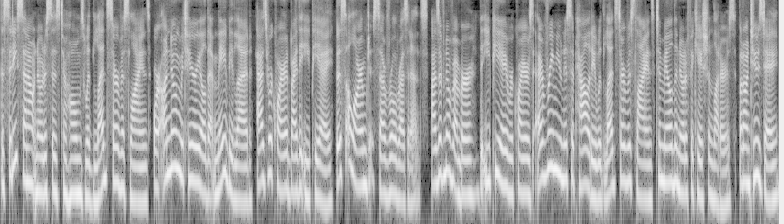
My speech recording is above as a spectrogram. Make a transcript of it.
The city sent out notices to homes with lead service lines or unknown material that may be lead, as required by the EPA. This alarmed several residents. As of November, the EPA requires every municipality with lead service lines to mail the notification letters. But on Tuesday,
